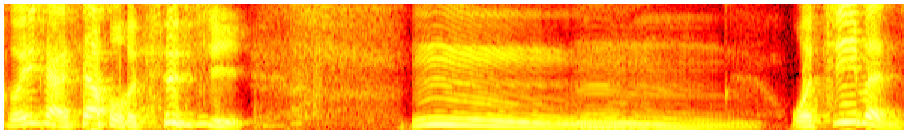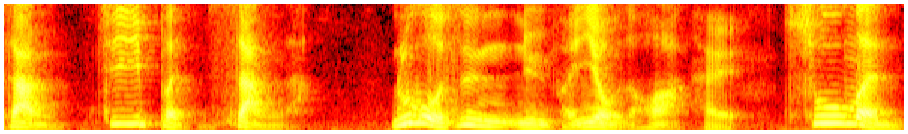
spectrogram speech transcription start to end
回想一下我自己，嗯嗯，我基本上基本上啊，如果是女朋友的话，嗨出门哎、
